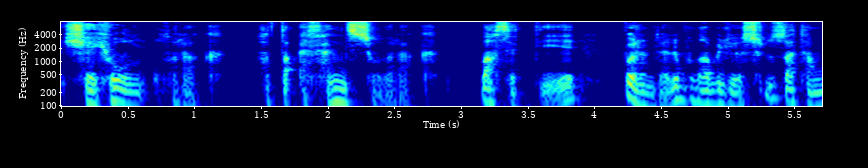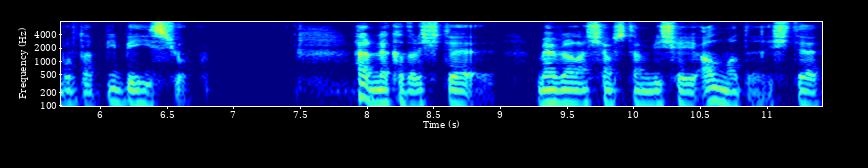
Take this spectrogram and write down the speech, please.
şeyhi olarak hatta efendisi olarak bahsettiği bölümleri bulabiliyorsunuz. Zaten burada bir beis yok. Her ne kadar işte Mevlana Şems'ten bir şey almadı, işte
